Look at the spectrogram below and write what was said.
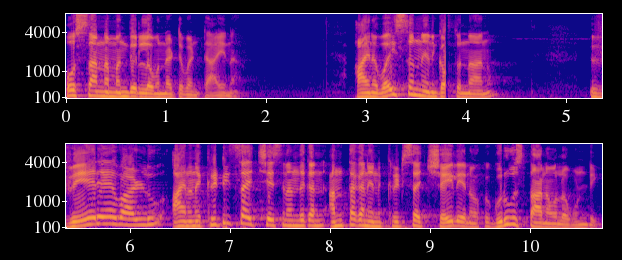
హోస్తాన్న మందిర్లో ఉన్నటువంటి ఆయన. ఆయన వయసును నేను గౌతున్నాను వేరే వాళ్ళు ఆయనను క్రిటిసైజ్ చేసినందుకు అంతగా నేను క్రిటిసైజ్ చేయలేను. ఒక గురువు స్థానంలో ఉండి.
